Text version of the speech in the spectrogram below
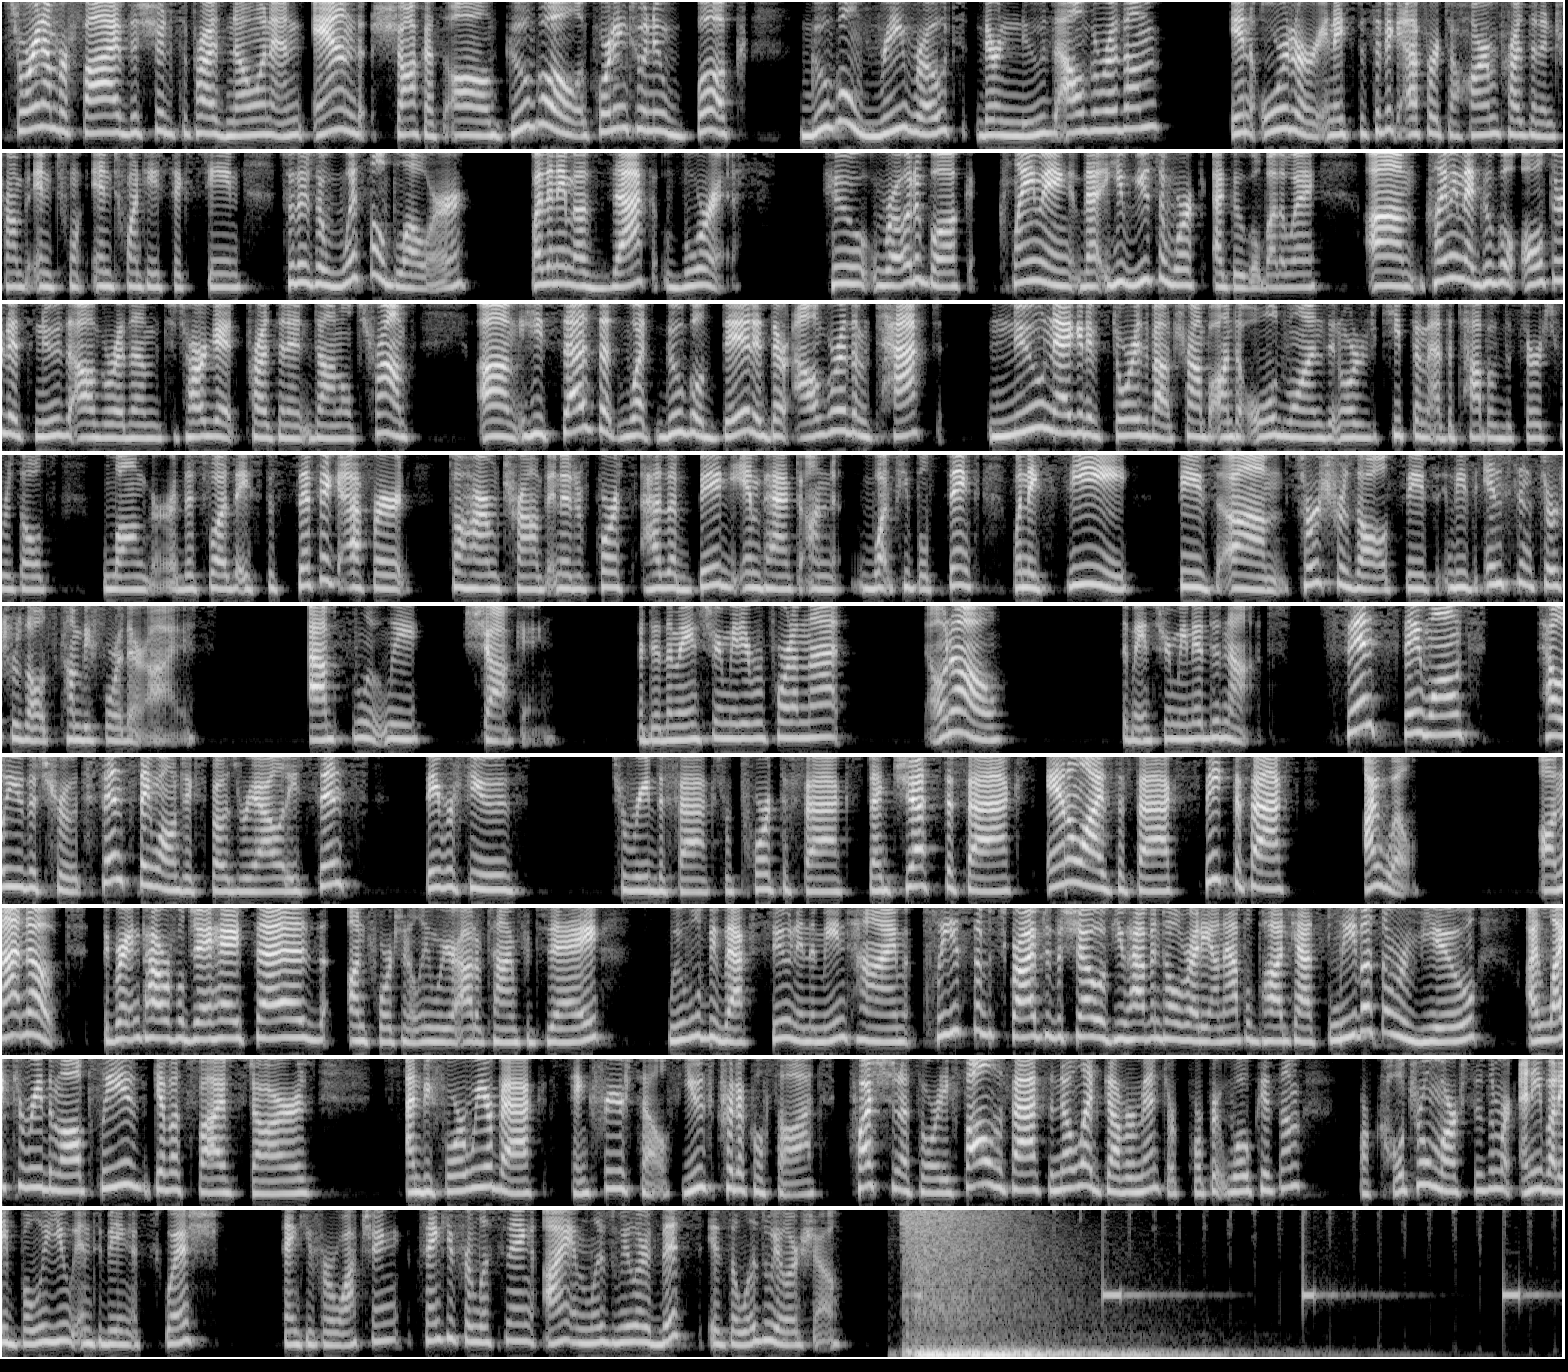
Story number five this should surprise no one and, and shock us all. Google, according to a new book, Google rewrote their news algorithm in order in a specific effort to harm President Trump in, tw- in 2016. So there's a whistleblower by the name of Zach Vorhies who wrote a book claiming that he used to work at Google, by the way, um, claiming that Google altered its news algorithm to target President Donald Trump. Um, he says that what Google did is their algorithm tacked new negative stories about Trump onto old ones in order to keep them at the top of the search results longer. This was a specific effort to harm Trump, and it, of course, has a big impact on what people think when they see these um, search results, these, these instant search results come before their eyes. Absolutely shocking. But did the mainstream media report on that? No, no. The mainstream media did not. Since they won't tell you the truth, since they won't expose reality, since they refuse to read the facts, report the facts, digest the facts, analyze the facts, speak the facts, I will. On that note, the great and powerful Jay Hay says, unfortunately, we are out of time for today. We will be back soon. In the meantime, please subscribe to the show if you haven't already on Apple Podcasts. Leave us a review. I like to read them all. Please give us five stars. And before we are back, think for yourself. Use critical thought, question authority, follow the facts, and don't let government or corporate wokeism or cultural Marxism or anybody bully you into being a squish. Thank you for watching. Thank you for listening. I am Liz Wheeler. This is The Liz Wheeler Show.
